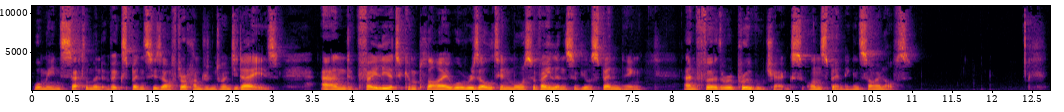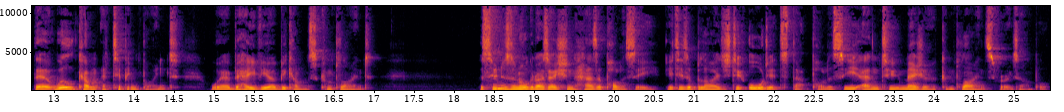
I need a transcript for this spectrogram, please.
will mean settlement of expenses after 120 days, and failure to comply will result in more surveillance of your spending and further approval checks on spending and sign offs. There will come a tipping point where behaviour becomes compliant. As soon as an organisation has a policy, it is obliged to audit that policy and to measure compliance, for example.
